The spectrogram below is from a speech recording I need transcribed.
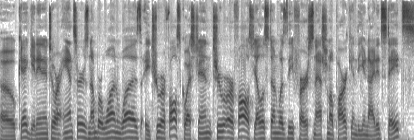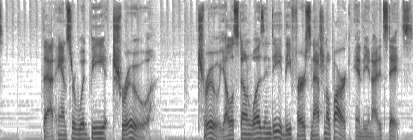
Okay, getting into our answers. Number one was a true or false question. True or false, Yellowstone was the first national park in the United States? That answer would be true. True, Yellowstone was indeed the first national park in the United States.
